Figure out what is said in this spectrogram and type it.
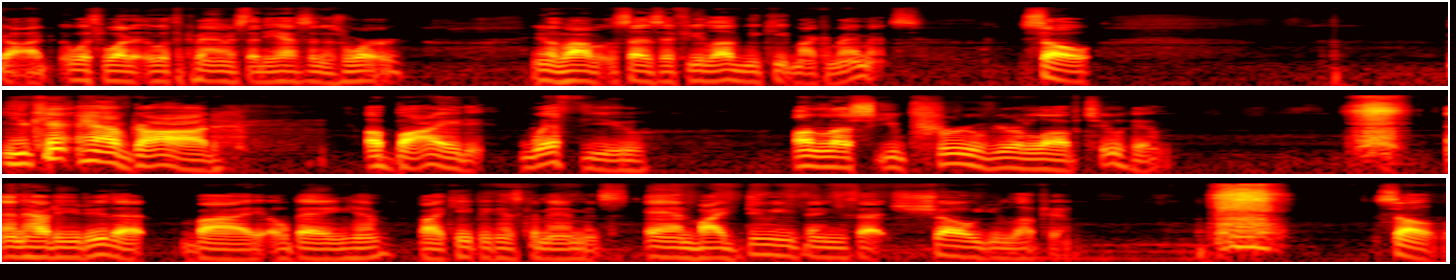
God with what with the commandments that he has in his word? You know, the Bible says if you love me, keep my commandments. So you can't have God abide with you unless you prove your love to him. And how do you do that? By obeying Him, by keeping His commandments, and by doing things that show you love Him. So,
